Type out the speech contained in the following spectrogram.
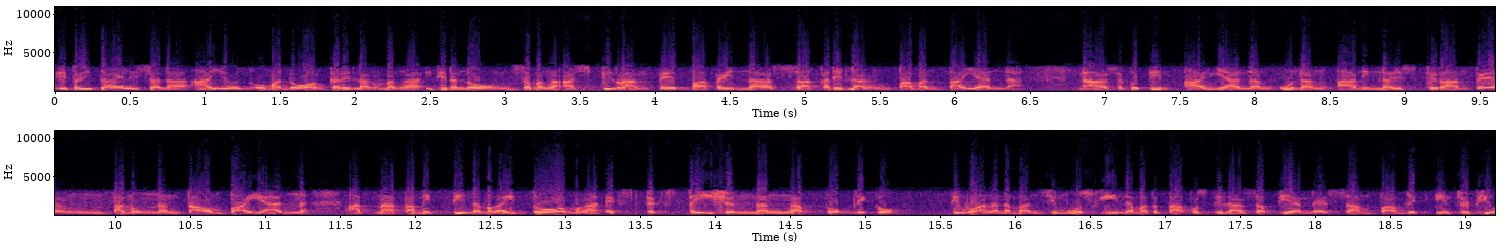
Ito'y dahil sa naayon umano ang kanilang mga itinanong sa mga aspirante batay na sa kanilang pamantayan. Nasagutin anya ng unang anim na aspirante ang tanong ng taong bayan at nakamit din ng mga ito ang mga expectation ng uh, publiko. Tiwala naman si Muski na matatapos nila sa biyernes ang public interview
